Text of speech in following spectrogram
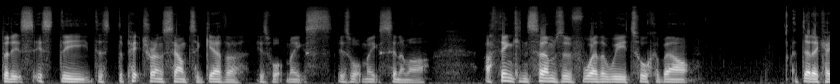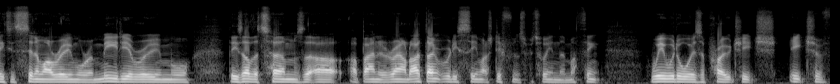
But it's it's the, the the, picture and sound together is what makes is what makes cinema. I think in terms of whether we talk about a dedicated cinema room or a media room or these other terms that are, are banded around, I don't really see much difference between them. I think we would always approach each each of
